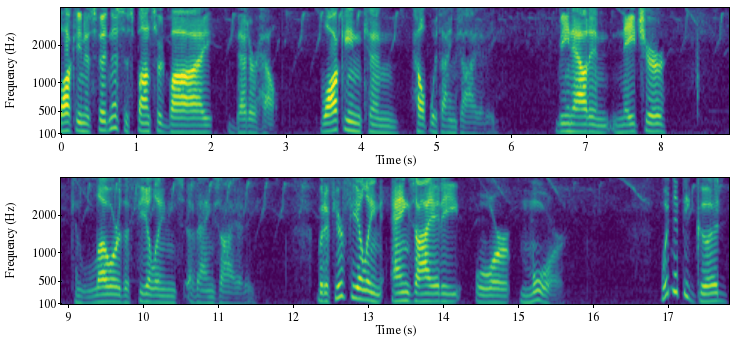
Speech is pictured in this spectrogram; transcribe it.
Walking is Fitness is sponsored by BetterHelp. Walking can help with anxiety. Being out in nature can lower the feelings of anxiety. But if you're feeling anxiety or more, wouldn't it be good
